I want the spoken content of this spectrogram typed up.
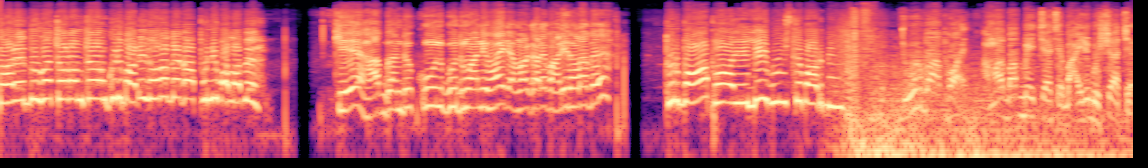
গাড়ি দুগা চরম চরম করে বাড়ি ধরা দেখ আপনি পালাবে কে? হাফ গান্ডু কোন গুদমানি ভাই আমার গাড়ি বাড়ি ধরাবে? তোর বাপ হয় এলেই বুঝতে পারবি। তোর বাপ হয় আমার বাপ বেঁচে আছে বাইরে বসে আছে।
